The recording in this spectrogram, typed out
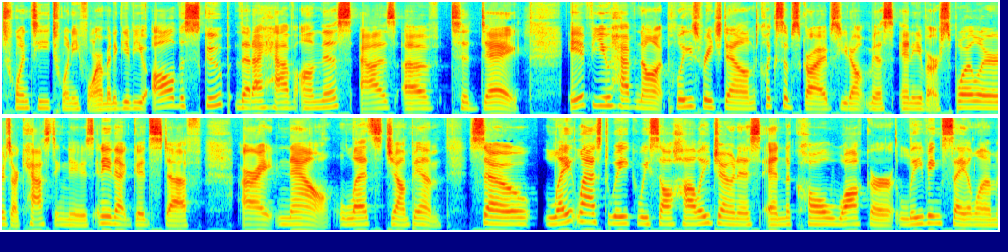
2024. I'm going to give you all the scoop that I have on this as of today. If you have not, please reach down, click subscribe so you don't miss any of our spoilers, our casting news, any of that good stuff. All right, now let's jump in. So, late last week, we saw Holly Jonas and Nicole Walker leaving Salem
